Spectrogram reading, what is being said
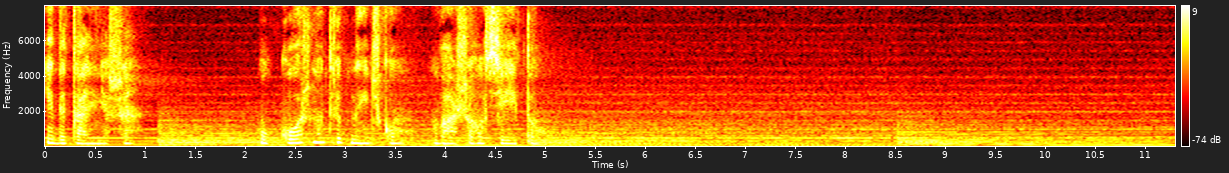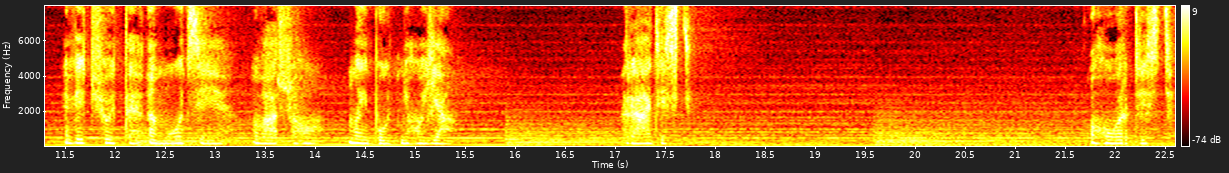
і детальніше у кожну дрібничку вашого світу. Відчуйте емоції вашого майбутнього я, радість, гордість,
